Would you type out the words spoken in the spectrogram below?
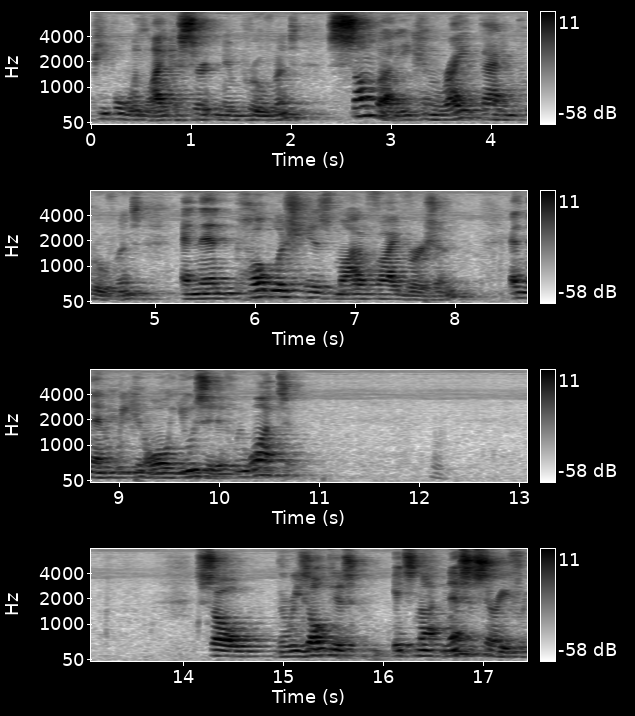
people would like a certain improvement, somebody can write that improvement and then publish his modified version, and then we can all use it if we want to. So the result is it's not necessary for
